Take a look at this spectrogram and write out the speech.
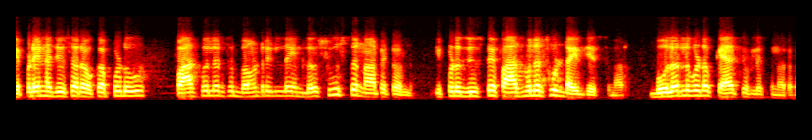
ఎప్పుడైనా చూసారో? ఒకప్పుడు ఫాస్ట్ బౌలర్స్ బౌండరీ లైన్లో షూస్తో నాపేటోళ్ళు. ఇప్పుడు చూస్తే ఫాస్ట్ బౌలర్స్ కూడా డైవ్ చేస్తున్నారు. బౌలర్లు కూడా క్యాచ్ వదిలేస్తున్నారు.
